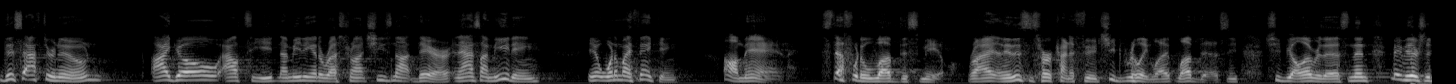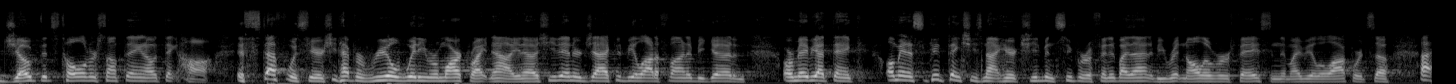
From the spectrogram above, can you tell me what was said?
this afternoon I go out to eat and I'm eating at a restaurant, she's not there, and as I'm eating, you know, what am I thinking? Oh man, Steph would have loved this meal, right? I mean, this is her kind of food. She'd really love this. She'd be all over this. And then maybe there's a joke that's told or something, and I would think, huh, if Steph was here, she'd have a real witty remark right now. You know, she'd interject. It'd be a lot of fun. It'd be good. And, or maybe I'd think, oh man, it's a good thing she's not here because she'd been super offended by that. It'd be written all over her face, and it might be a little awkward. So, uh,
